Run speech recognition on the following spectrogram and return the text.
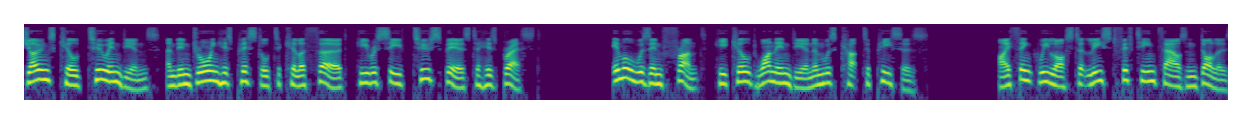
Jones killed two Indians, and in drawing his pistol to kill a third, he received two spears to his breast. Immel was in front, he killed one Indian and was cut to pieces. I think we lost at least $15,000.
